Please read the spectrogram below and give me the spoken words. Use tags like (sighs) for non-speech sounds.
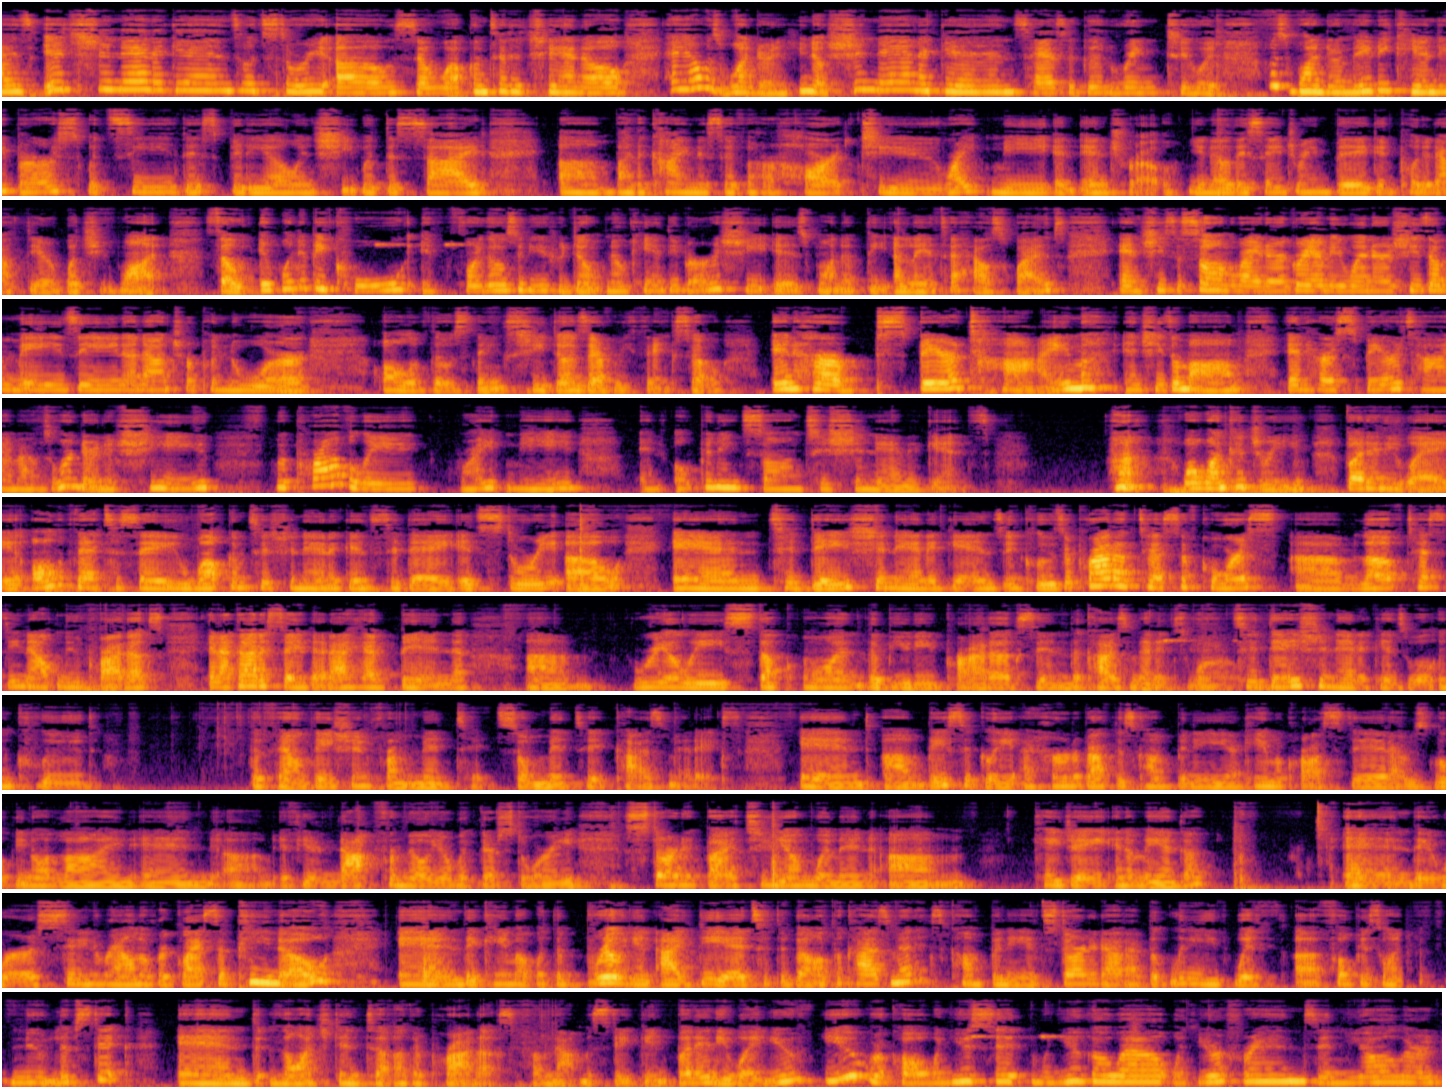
guys, it's Shenanigans with Story O. So welcome to the channel. Hey, I was wondering, you know, Shenanigans has a good ring to it. I was wondering maybe Kandi Burruss would see this video and she would decide um, by the kindness of her heart to write me an intro. You know, they say dream big and put it out there what you want. So it wouldn't be cool if, for those of you who don't know Kandi Burruss, she is one of the Atlanta housewives and she's a songwriter, Grammy winner. She's amazing, an entrepreneur, all of those things. She does everything. So in her spare time, and she's a mom, in her spare time, I was wondering if she would probably write me an opening song to Shenanigans. Huh. Well, one could dream. But anyway, all of that to say, welcome to Shenanigans today. It's Story O. And today's Shenanigans includes a product test, of course. Um, love testing out new products. And I gotta say that I have been um, really stuck on the beauty products and the cosmetics world. Today's Shenanigans will include the foundation from Mented. So Mented Cosmetics. And um, basically, I heard about this company. I came across it. I was looking online. And um, if you're not familiar with their story, started by two young women, um, KJ and Amanda. And they were sitting around over a glass of Pinot. And they came up with a brilliant idea to develop a cosmetics company. It started out, I believe, with a focus on nude lipstick and launched into other products, if I'm not mistaken. But anyway, you you recall when you sit, when you go out with your friends and y'all are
